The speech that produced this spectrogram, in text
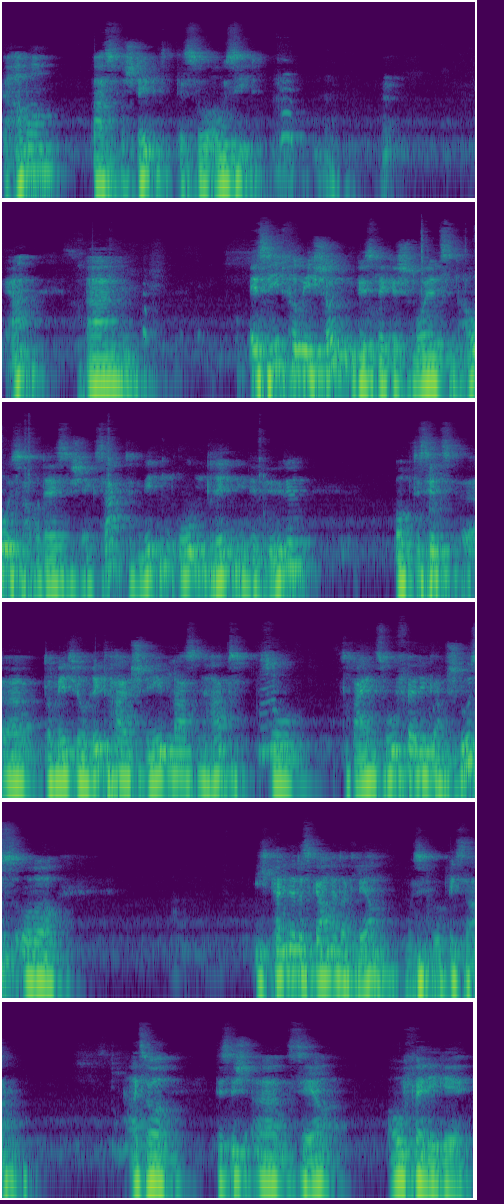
da haben wir was versteckt, das so aussieht. Ja, ähm, es sieht für mich schon ein bisschen geschmolzen aus, aber das ist exakt mitten oben drin in dem Hügel. Ob das jetzt äh, der Meteorit halt stehen lassen hat, so rein zufällig am Schluss, oder ich kann mir das gar nicht erklären, muss ich wirklich sagen. Also, das ist eine sehr auffällige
